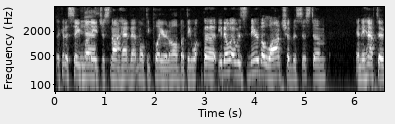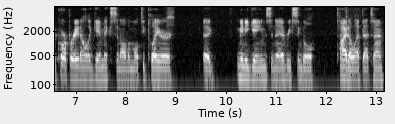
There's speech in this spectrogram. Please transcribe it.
They could have saved Yeah. money just not had that multiplayer at all, but they but you know it was near the launch of the system, and they have to incorporate all the gimmicks and all the multiplayer uh, mini games in every single title at that time.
